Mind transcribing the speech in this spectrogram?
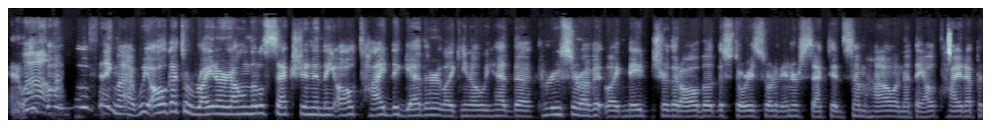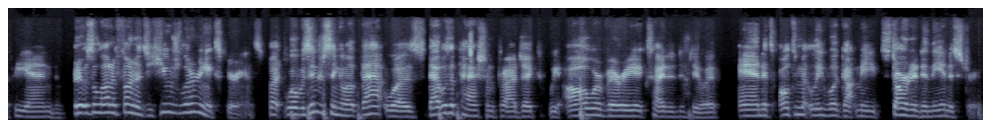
And it was wow. a fun little thing. Like, we all got to write our own little section and they all tied together. Like, you know, we had the producer of it, like, made sure that all the, the stories sort of intersected somehow and that they all tied up at the end. But it was a lot of fun. It's a huge learning experience. But what was interesting about that was that was a passion project. We all were very excited to do it. And it's ultimately what got me started in the industry.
